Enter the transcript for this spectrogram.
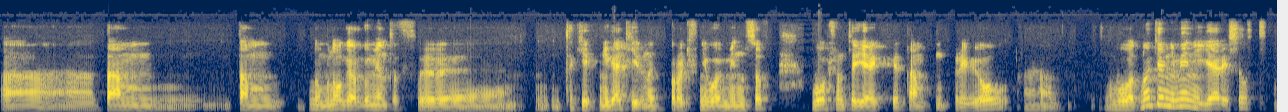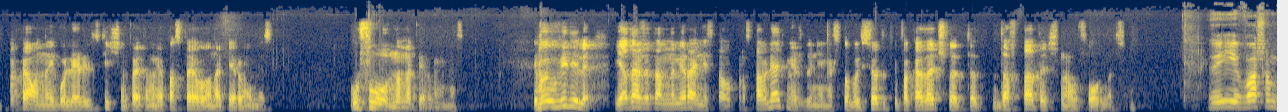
А, там, там ну, много аргументов э, таких негативных против него, минусов. В общем-то, я их там привел. А, Вот. Но, тем не менее, я решил, что пока он наиболее реалистичный, поэтому я поставил его на первое место. Условно на первое место. И вы увидели, я даже там номера не стал проставлять между ними, чтобы все-таки показать, что это достаточно условно все. И в вашем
